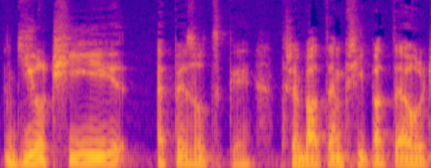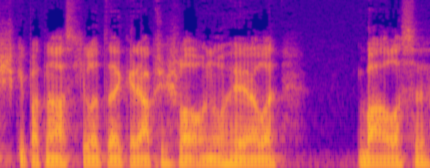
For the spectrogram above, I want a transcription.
Dílčí epizodky. Třeba ten případ té holčičky 15 leté, která přišla o nohy, ale bála se,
